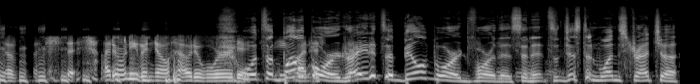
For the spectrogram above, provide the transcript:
of I don't even know how to word it. Well, it's a billboard, right? It's a billboard for this, and it's just in one stretch of,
